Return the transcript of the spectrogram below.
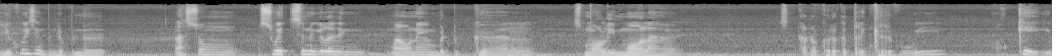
ya kuwi sing bener-bener langsung switch ngono ki lho sing maune bedugal small limo lah karo gara ke trigger kuwi oke iki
